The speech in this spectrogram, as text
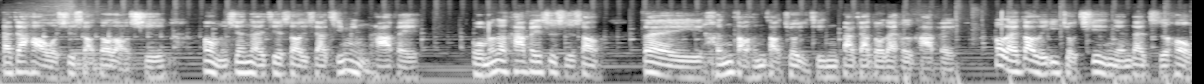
大家好，我是小豆老师。那我们先来介绍一下精品咖啡。我们的咖啡事实上在很早很早就已经大家都在喝咖啡。后来到了一九七零年代之后，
